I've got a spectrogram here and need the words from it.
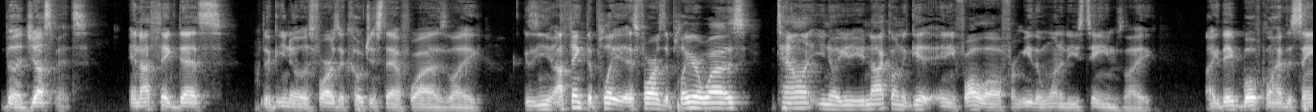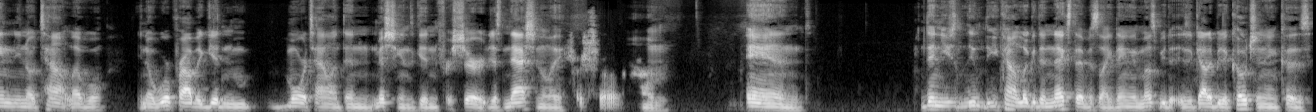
the adjustments. And I think that's the you know as far as the coaching staff wise, like because you know, I think the play as far as the player wise talent, you know, you're not going to get any fall off from either one of these teams. Like like they both gonna have the same you know talent level. You know, we're probably getting more talent than Michigan's getting for sure, just nationally. For sure. Um, and then you you, you kind of look at the next step. It's like, dang, it must be the, it got to be the coaching, because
